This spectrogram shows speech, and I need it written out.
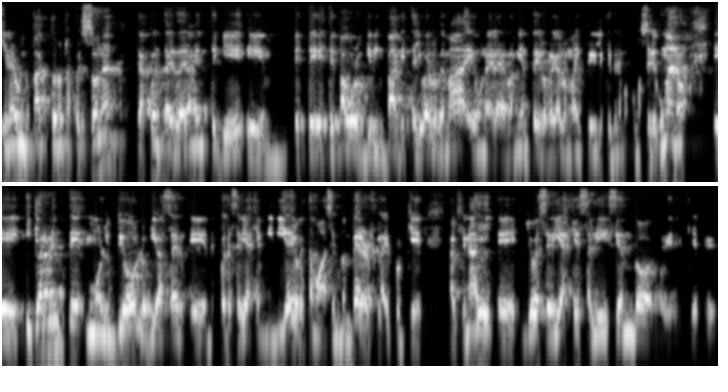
generar un impacto en otras personas, te das cuenta verdaderamente que eh, este, este power of giving back, este ayudar a los demás, es una de las herramientas y los regalos más increíbles que tenemos como seres humanos. Eh, y claramente moldeó lo que iba a ser después de ese viaje en mi vida y lo que estamos haciendo en Betterfly, porque al final eh, yo ese viaje salí diciendo eh, que eh,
